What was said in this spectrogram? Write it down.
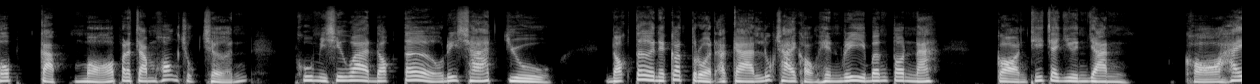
พบกับหมอประจำห้องฉุกเฉิน ผู้มีชื่อว่าด็อกเตอร์ริชาร์ดยูด็อกเตอร์เนี่ยก็ตรวจอาการลูกชายของเฮนรี่เบื้องต้นนะ ก่อนที่จะยืนยัน ขอให้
